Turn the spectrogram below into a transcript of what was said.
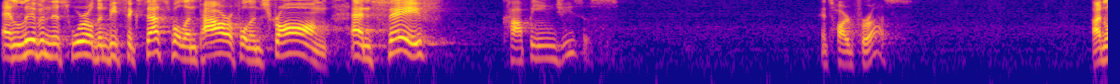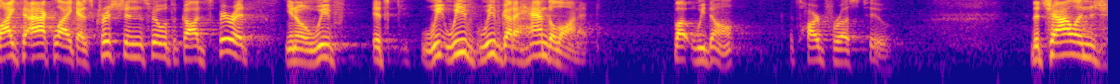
and live in this world and be successful and powerful and strong and safe copying Jesus. It's hard for us. I'd like to act like, as Christians filled with God's Spirit, you know, we've, it's, we, we've, we've got a handle on it. But we don't. It's hard for us too. The challenge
